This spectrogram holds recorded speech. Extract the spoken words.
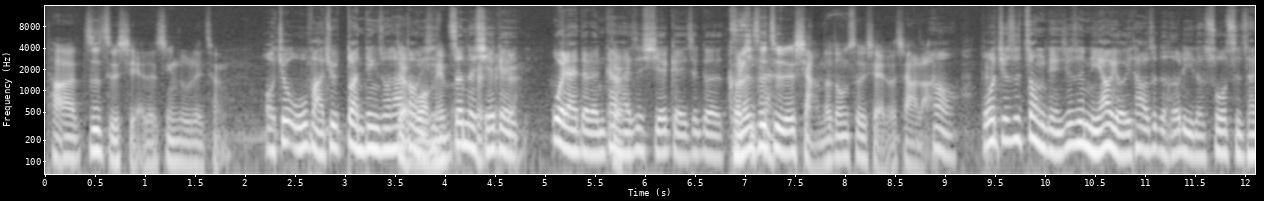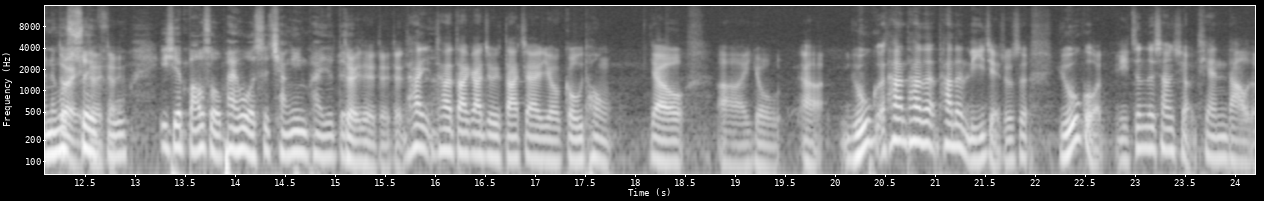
他自己写的心路历程。我就无法去断定说他到底是真的写给未来的人看，还是写给这个可能是自己想的东西写了下来。哦。不过就是重点就是你要有一套这个合理的说辞，才能够说服一些保守派或者是强硬派，就对。对对对对，他他大概就是大家要沟通，要呃有呃，如果他他的他的理解就是，如果你真的相信有天道的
